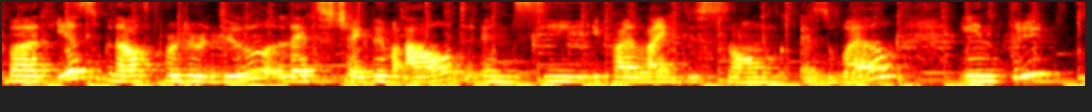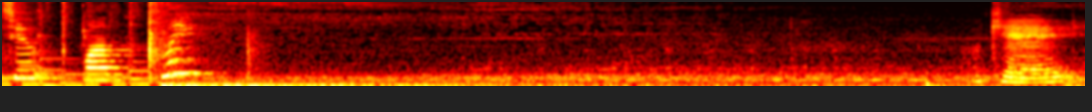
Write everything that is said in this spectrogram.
But yes, without further ado, let's check them out and see if I like this song as well. In 3, 2, 1, play! Okay.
